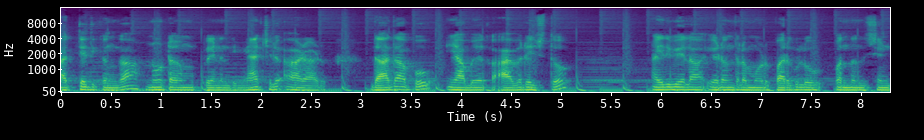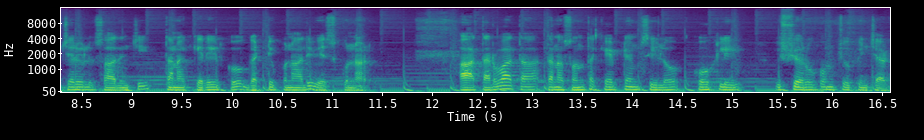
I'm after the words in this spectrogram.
అత్యధికంగా నూట ముప్పై ఎనిమిది మ్యాచ్లు ఆడాడు. దాదాపు యాభై ఒక యావరేజ్తో ఐదు వేల ఏడు వందల మూడు పరుగులు పంతొమ్మిది సెంచరీలు సాధించి తన కెరీర్కు గట్టి పునాది వేసుకున్నాడు. ఆ తర్వాత తన సొంత కెప్టెన్సీలో కోహ్లీ విశ్వరూపం చూపించాడు.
